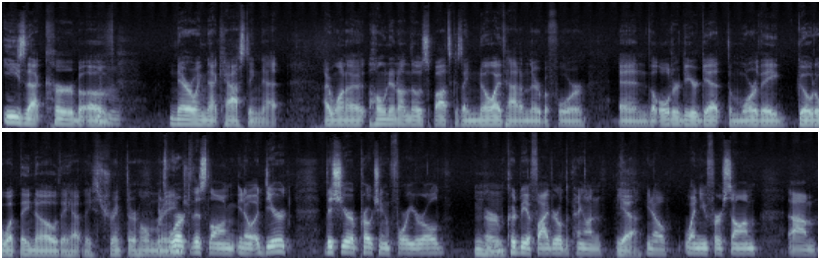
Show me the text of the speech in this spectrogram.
ease that curb of Mm-hmm. narrowing that casting net. I want to hone in on those spots because I know I've had them there before. And the older deer get, the more they go to what they know. They have they shrink their home range. it's worked this long. You know, a deer this year approaching a four year old, or Mm-hmm. could be a five year old depending on Yeah, you know when you first saw him. Um,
